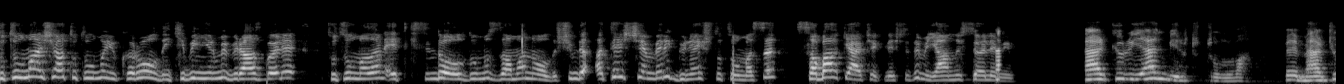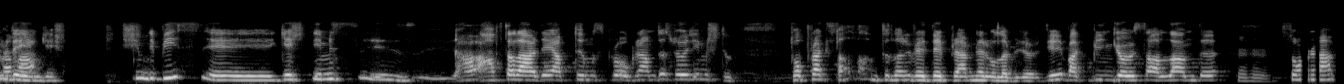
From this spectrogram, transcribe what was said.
tutulma aşağı tutulma yukarı oldu. 2020 biraz böyle tutulmaların etkisinde olduğumuz zaman oldu. Şimdi ateş çemberi güneş tutulması sabah gerçekleşti değil mi? Yanlış söylemeyeyim. Merküryen bir tutulma ve Merkür de Tamam. yengeç. Şimdi biz e, geçtiğimiz e, ha- haftalarda yaptığımız programda söylemiştim. Toprak sallantıları ve depremler olabilir diye. Bak Bingöl sallandı. Hı hı. Sonra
